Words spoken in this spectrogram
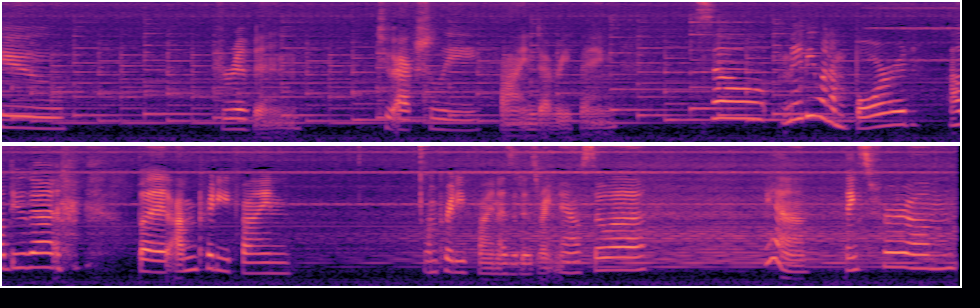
too driven to actually find everything. So, maybe when I'm bored, I'll do that, but I'm pretty fine. I'm pretty fine as it is right now. So, uh, yeah. Thanks for, um,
